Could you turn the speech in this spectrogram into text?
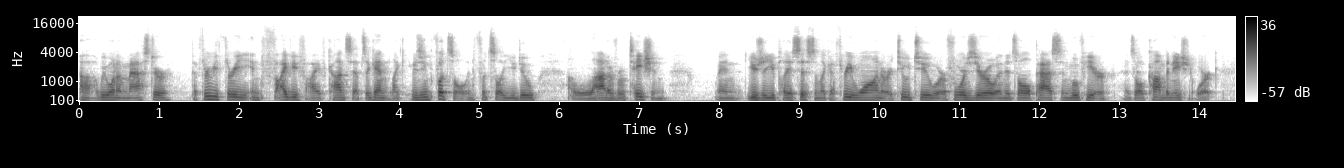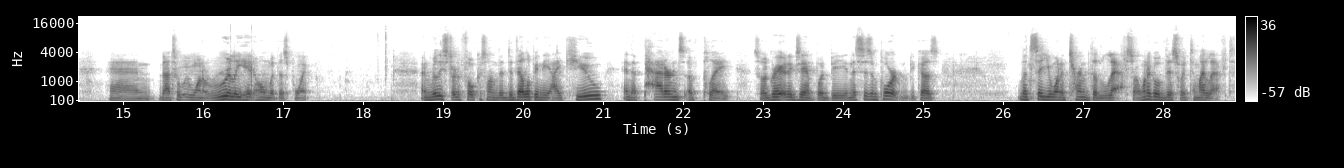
uh, we want to master the 3v3 and 5v5 concepts. Again, like using futsal. In futsal, you do a lot of rotation. And usually you play a system like a 3 1 or a 2 2 or a 4 0, and it's all pass and move here. It's all combination work. And that's what we want to really hit home with this point. And really start to focus on the developing the IQ and the patterns of play. So, a great example would be, and this is important because let's say you want to turn to the left. So, I want to go this way to my left.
